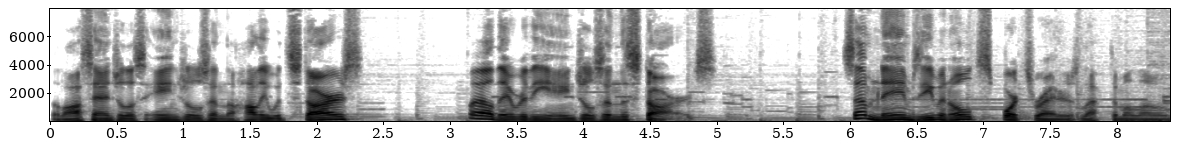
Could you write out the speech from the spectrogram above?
the Los Angeles Angels and the Hollywood Stars, well, they were the angels and the stars. Some names, even old sports writers, left them alone.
